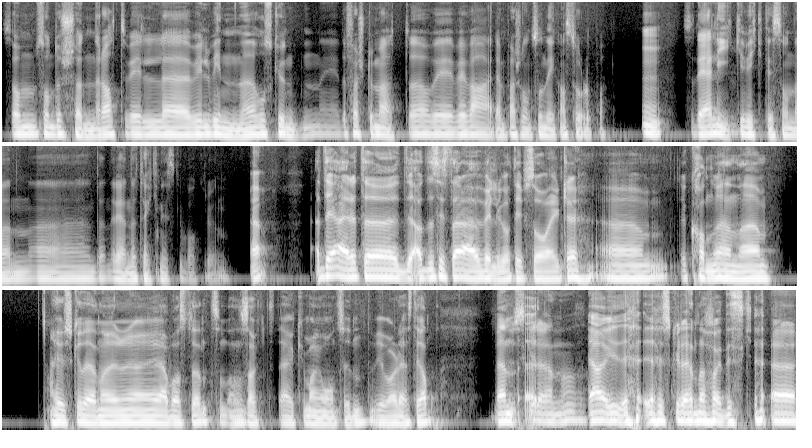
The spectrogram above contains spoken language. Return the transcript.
Som, som du skjønner at vil, eh, vil vinne hos kunden i det første møtet og vil, vil være en person som de kan stole på. Så det er like viktig som den, eh, den rene tekniske bakgrunnen. Ja. Det, er et, eh, det, det siste her er et veldig godt tips òg, egentlig. Um, Det kan jo hende Jeg husker det når jeg var student, som han sagt. Det er jo ikke mange måneder siden vi var det, Stian. Men, Husker det ennå. Ja, jeg jeg husker det ennå, faktisk. Eh,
